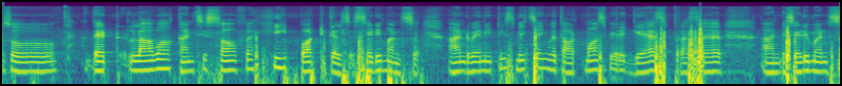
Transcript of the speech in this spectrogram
So that lava consists of heat particles sediments and when it is mixing with atmospheric gas pressure and sediments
